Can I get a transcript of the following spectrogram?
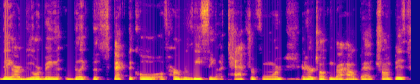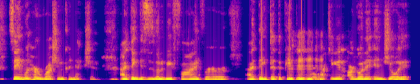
they are absorbing the, like the spectacle of her releasing a tax reform and her talking about how bad Trump is. Same with her Russian connection. I think this is going to be fine for her. I think that the people who are watching it are going to enjoy it.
